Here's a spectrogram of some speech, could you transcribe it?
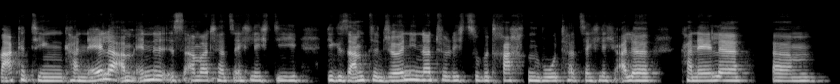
Marketingkanäle. Am Ende ist aber tatsächlich die, die gesamte Journey natürlich zu betrachten, wo tatsächlich alle Kanäle ähm,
